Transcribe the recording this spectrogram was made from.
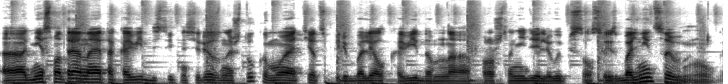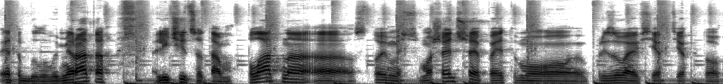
Э, несмотря на это, ковид действительно серьезная штука. Мой отец переболел ковидом на прошлой неделе, выписался из больницы. Это было в Эмиратах. Лечиться там платно, э, стоимость сумасшедшая, поэтому призываю всех тех, кто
